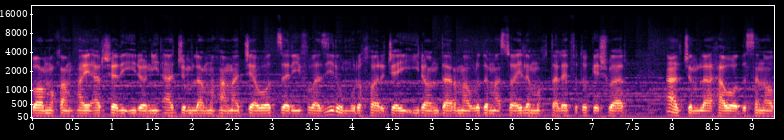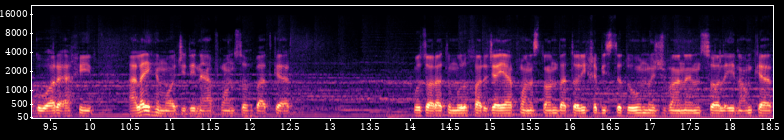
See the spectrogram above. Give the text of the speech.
با مقام های ارشد ایرانی از جمله محمد جواد ظریف وزیر امور خارجه ایران در مورد مسائل مختلف دو کشور از جمله حوادث ناگوار اخیر علیه ماجدین افغان صحبت کرد. وزارت امور خارجه افغانستان به تاریخ 22 ژوئن امسال اعلام کرد.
